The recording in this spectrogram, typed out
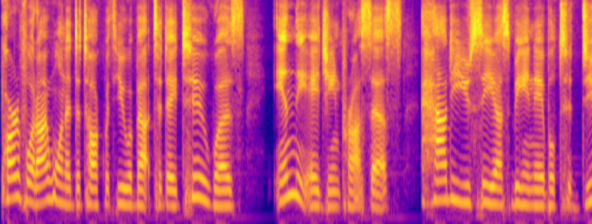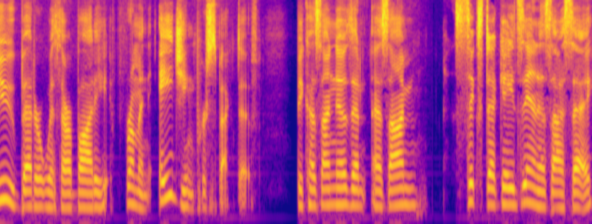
Part of what I wanted to talk with you about today, too, was in the aging process, how do you see us being able to do better with our body from an aging perspective? Because I know that as I'm six decades in, as I say,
